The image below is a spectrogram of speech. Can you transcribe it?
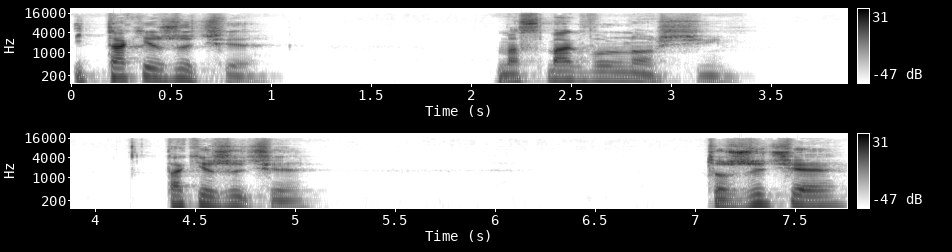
I takie życie ma smak wolności takie życie to życie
